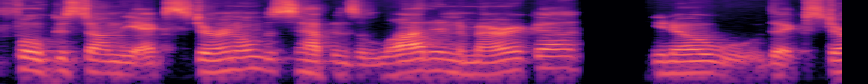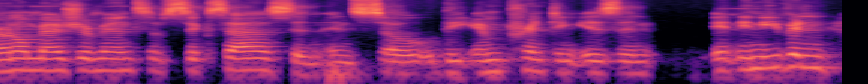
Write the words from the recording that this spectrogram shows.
focused on the external. This happens a lot in america you know the external measurements of success. And, and so the imprinting isn't and, and even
